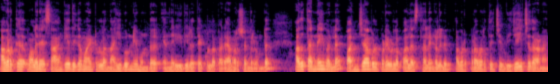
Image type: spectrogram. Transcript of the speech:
അവർക്ക് വളരെ സാങ്കേതികമായിട്ടുള്ള നൈപുണ്യമുണ്ട് എന്ന രീതിയിലത്തേക്കുള്ള പരാമർശങ്ങളുണ്ട്. അത് തന്നെയുമല്ല പഞ്ചാബ് ഉൾപ്പെടെയുള്ള പല സ്ഥലങ്ങളിലും അവർ പ്രവർത്തിച്ച് വിജയിച്ചതാണ്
